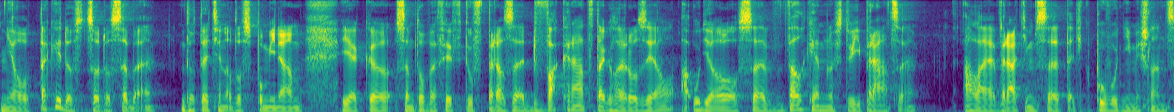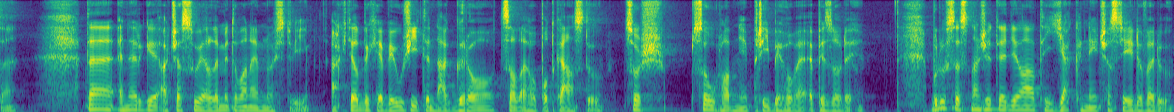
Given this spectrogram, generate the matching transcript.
mělo taky dost co do sebe. Doteď na to vzpomínám, jak jsem to ve Fiftu v Praze dvakrát takhle rozjel a udělalo se velké množství práce. Ale vrátím se teď k původní myšlence. Té energie a času je limitované množství a chtěl bych je využít na gro celého podcastu, což jsou hlavně příběhové epizody. Budu se snažit je dělat, jak nejčastěji dovedu.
